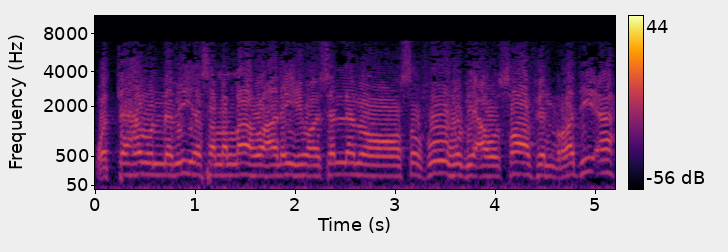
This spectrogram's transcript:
واتهموا النبي صلى الله عليه وسلم ووصفوه بأوصاف رديئة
